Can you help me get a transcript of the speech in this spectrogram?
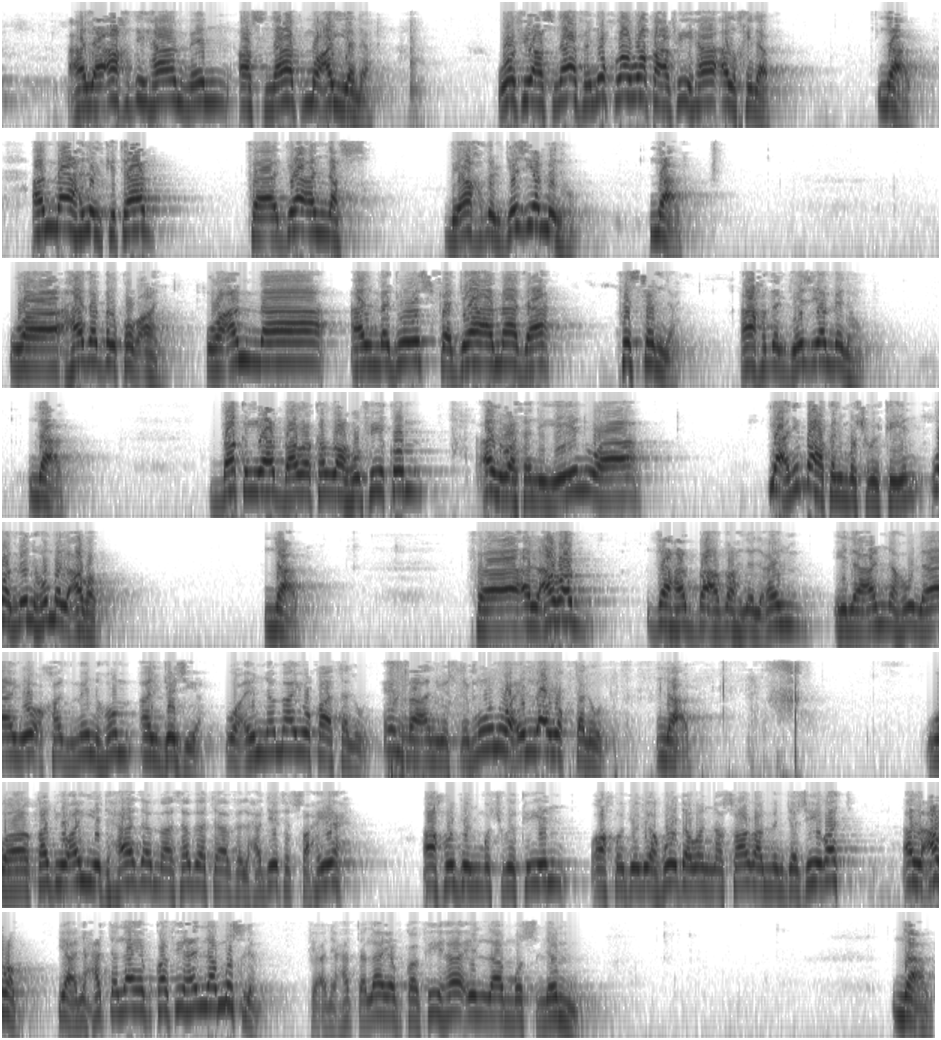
على أخذها من أصناف معينة. وفي أصناف أخرى وقع فيها الخلاف. نعم. أما أهل الكتاب فجاء النص بأخذ الجزية منهم. نعم. وهذا بالقرآن. وأما المجوس فجاء ماذا؟ في السنة. أخذ الجزية منهم. نعم. بقي بارك الله فيكم الوثنيين و يعني باقي المشركين ومنهم العرب. نعم. فالعرب ذهب بعض أهل العلم إلى أنه لا يؤخذ منهم الجزية وإنما يقاتلون إما أن يسلمون وإلا يقتلون. نعم. وقد يؤيد هذا ما ثبت في الحديث الصحيح أخرج المشركين وأخرج اليهود والنصارى من جزيرة العرب يعني حتى لا يبقى فيها إلا مسلم. يعني حتى لا يبقى فيها إلا مسلم. نعم.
